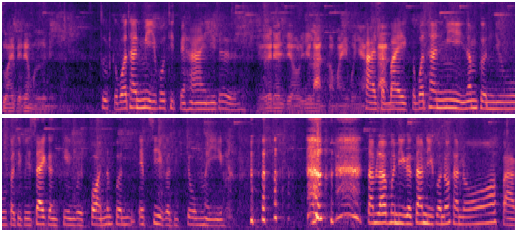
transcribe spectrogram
สวยๆไปเด้อมืออื่นนี่ สุดก็บ่ทันมีเพราะทิศไปหาให้นี่เด้อเออเดี๋ยวเดี๋ยวอยู่ร้านข้าวไหมบ่ยากผ้าสบายก็บ่ทันมีน้ำเพิ่นอยู่ก็สิไปใส่กางเกงไว้ฟ้อนน้ำเพิ่น FC ก็สิจมให้อีก สำหรับมื้อนี้ก็ซ้ำนี้ก่อนเนาะค่ะเนาะฝาก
